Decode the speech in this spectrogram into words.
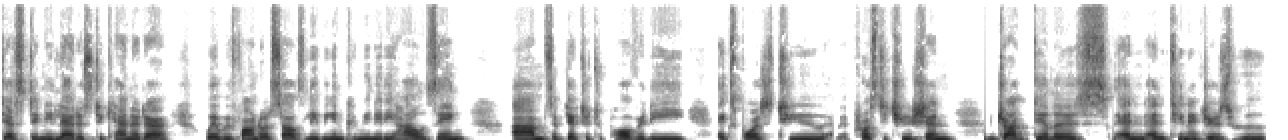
destiny led us to Canada, where we found ourselves living in community housing, um, subjected to poverty, exposed to prostitution, drug dealers, and, and teenagers who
